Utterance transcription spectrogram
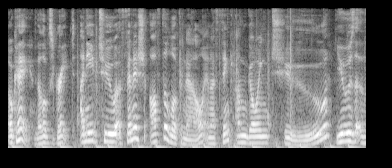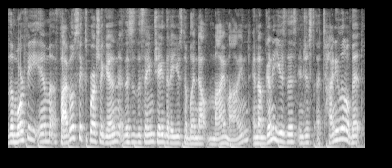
Okay, that looks great. I need to finish off the look now, and I think I'm going to use the Morphe M506 brush again. This is the same shade that I used to blend out my mind, and I'm gonna use this in just a tiny little bit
